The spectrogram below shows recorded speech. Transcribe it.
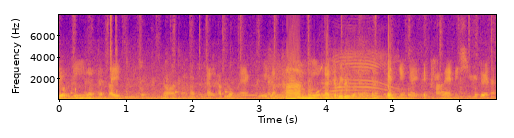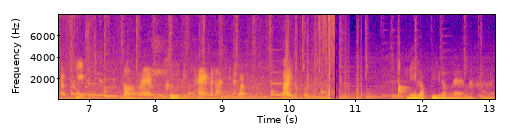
เราก็เพิ่งถึงเดี๋ยวนี้เราจะไปนอนนะครับนะครับโรงแรมคืนละห้าหมื่นเราจะไปดูกันว่ามันเป็นยังไงเป็นครั้งแรกในชีวิตเลยนะครับ ที่นอนโรงแรมคืนหนึ่งแพงขนาดนี้นะครับ ไป นี่ล็อบบี้โรงแรมนะครับ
